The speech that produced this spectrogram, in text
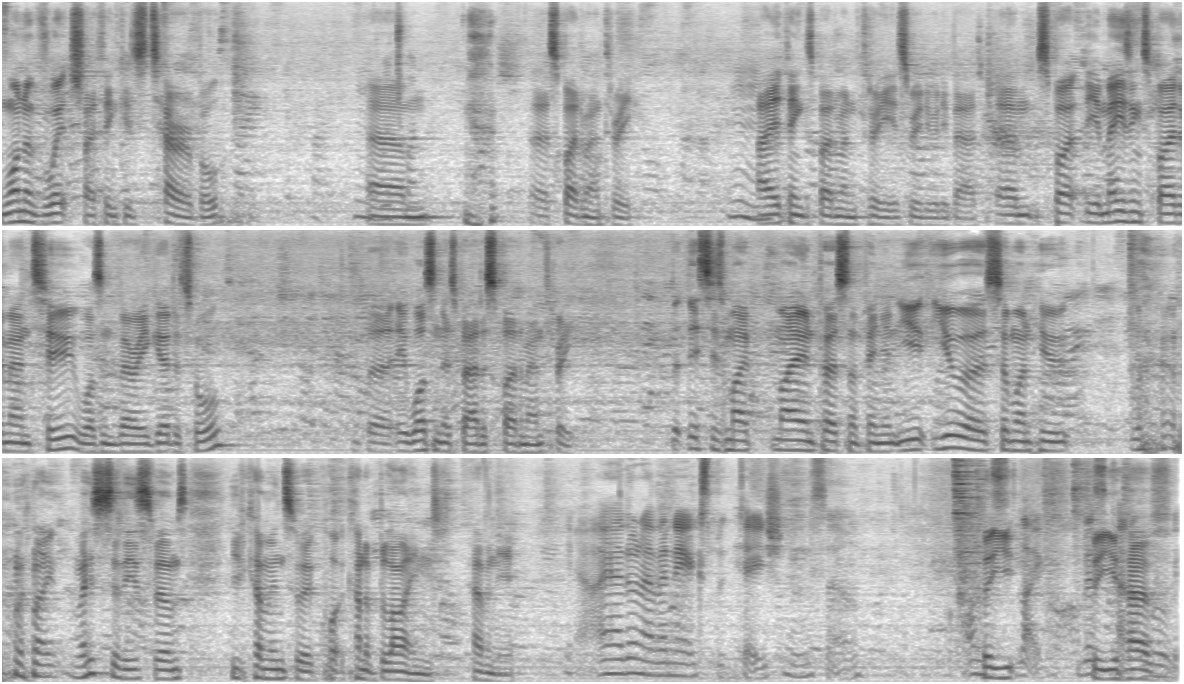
One of which I think is terrible. Which one? Uh, Spider-Man Three. I think Spider-Man Three is really, really bad. Um, Sp- the Amazing Spider-Man Two wasn't very good at all, but it wasn't as bad as Spider-Man Three. But this is my my own personal opinion. You you are someone who, like most of these films, you've come into it quite kind of blind, haven't you? Yeah, I don't have any expectations. So, on But you, like but you have,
